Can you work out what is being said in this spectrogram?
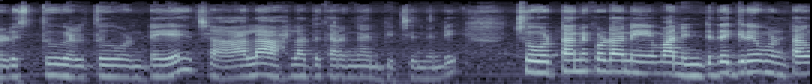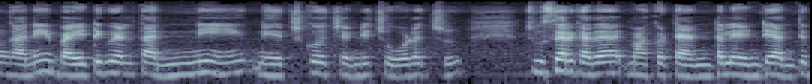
నడుస్తూ వెళ్తూ ఉంటే చాలా ఆహ్లాదకరంగా అనిపించిందండి. చూడటానికి కూడా మన ఇంటి దగ్గరే ఉంటాం కానీ బయటికి వెళ్తే అన్నీ నేర్చుకోవచ్చండి చూడొచ్చు. చూశారు కదా మాకు టెంటలు ఏంటి అంతే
